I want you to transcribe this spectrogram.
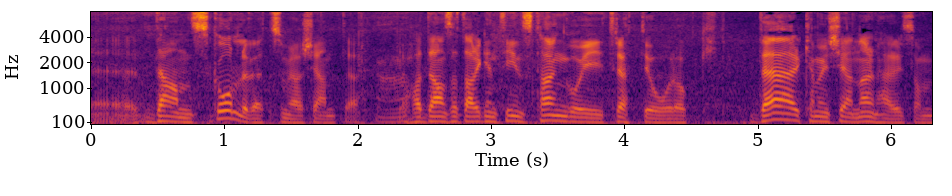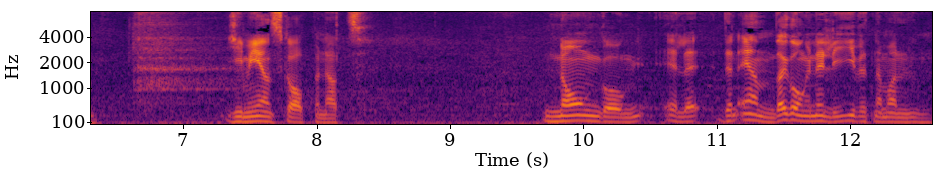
eh, dansgolvet som jag har känt det. Ja. Jag har dansat argentinsk tango i 30 år och där kan man känna den här liksom gemenskapen att någon gång, eller den enda gången i livet när man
